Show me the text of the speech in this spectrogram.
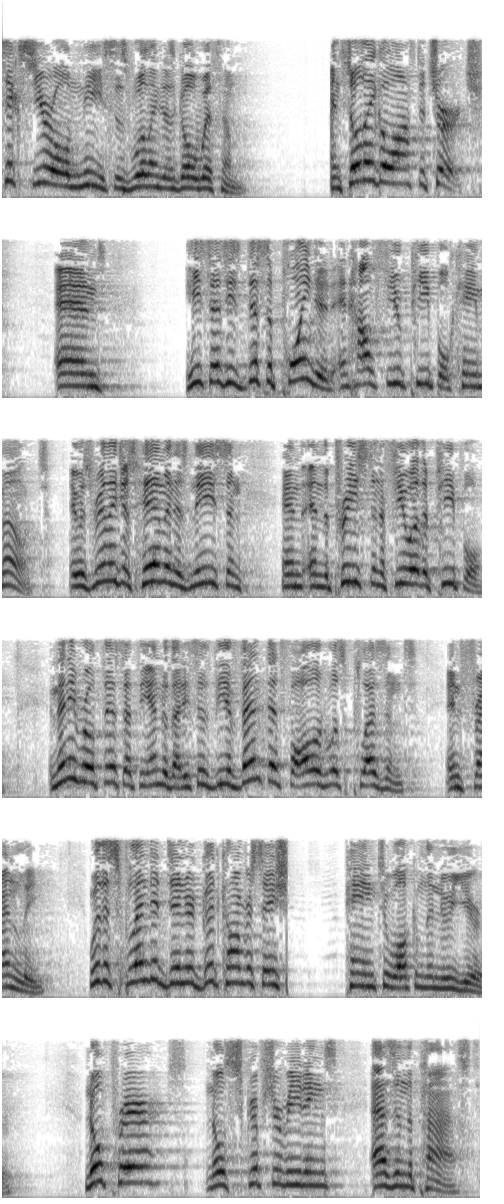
six year old niece is willing to go with him. And so they go off to church. And he says he's disappointed in how few people came out. It was really just him and his niece and, and, and the priest and a few other people. And then he wrote this at the end of that. He says, The event that followed was pleasant and friendly, with a splendid dinner, good conversation, champagne to welcome the new year. No prayers, no scripture readings as in the past.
